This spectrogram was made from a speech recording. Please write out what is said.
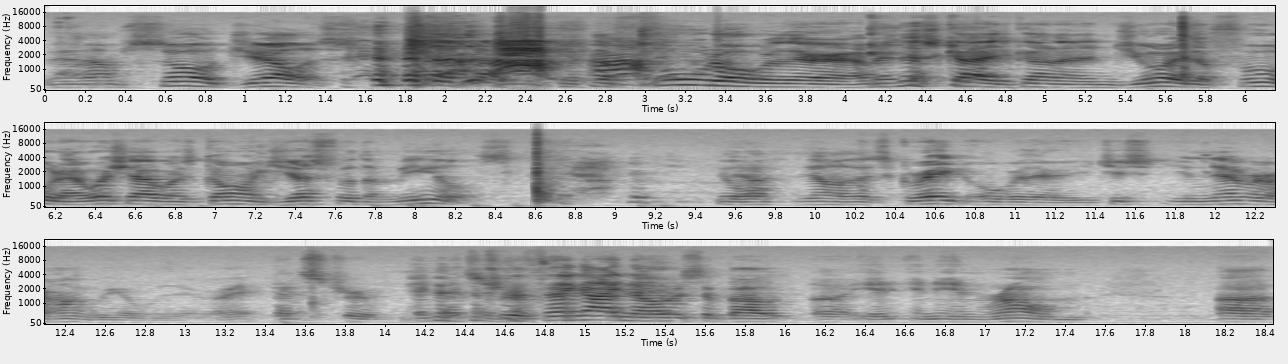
Man, I'm so jealous. the food over there. I mean, this guy's gonna enjoy the food. I wish I was going just for the meals. Yeah. You know, yeah. you know that's great over there. You just you're never hungry over there, right? That's true. That's true. The thing I notice about uh, in, in, in Rome, uh,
